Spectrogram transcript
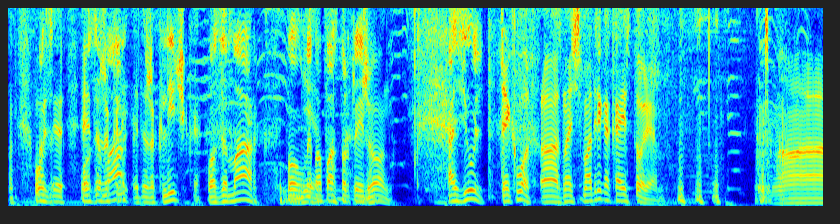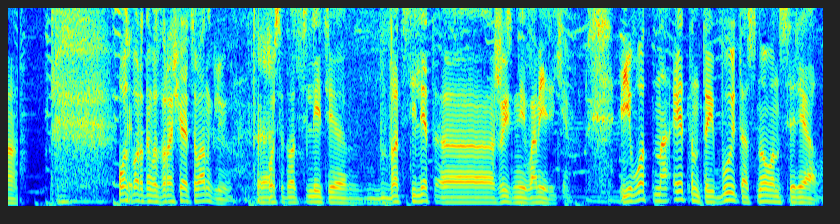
Ози... Это же, это же кличка. Озе Марк. Полный Нет, по паспорту. Джон. Азюль. Так вот, э, значит, смотри, какая история. Осборны возвращаются в Англию Так. после 20-летия, 20 лет э, жизни в Америке. И вот на этом-то и будет основан сериал.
